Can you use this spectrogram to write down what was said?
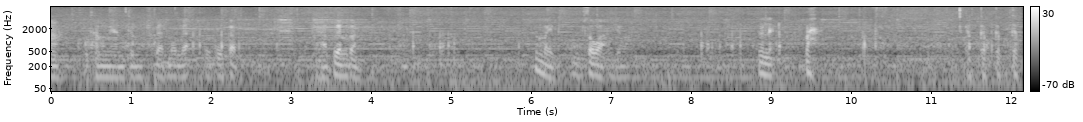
อ่ทำงานจนแบตหมดแล้วเดี๋ยวกูกลับหาเพื่อนก่อนำไมสว่างจังนั่นแหละไปกลับกลับกลับกลับ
